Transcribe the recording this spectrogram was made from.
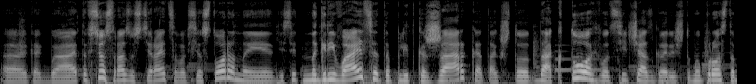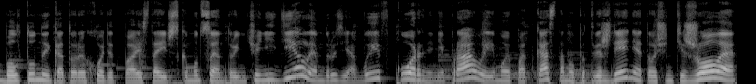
э, как бы, а это все сразу стирается во все стороны, и действительно нагревается эта плитка жарко, так что, да, кто вот сейчас говорит, что мы просто болтуны, которые ходят по историческому центру и ничего не делаем, друзья, вы в корне не правы, и мой подкаст тому подтверждение, это очень тяжелая,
